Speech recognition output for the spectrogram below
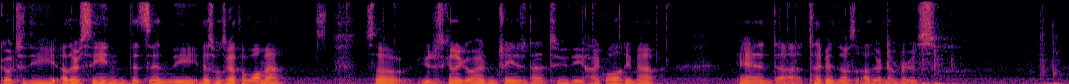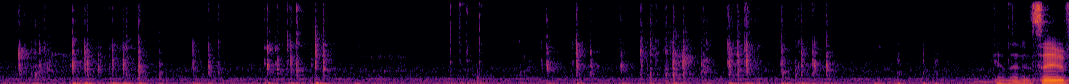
go to the other scene that's in the, this one's got the wall map. So you're just going to go ahead and change that to the high quality map and uh, type in those other numbers. Hit save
